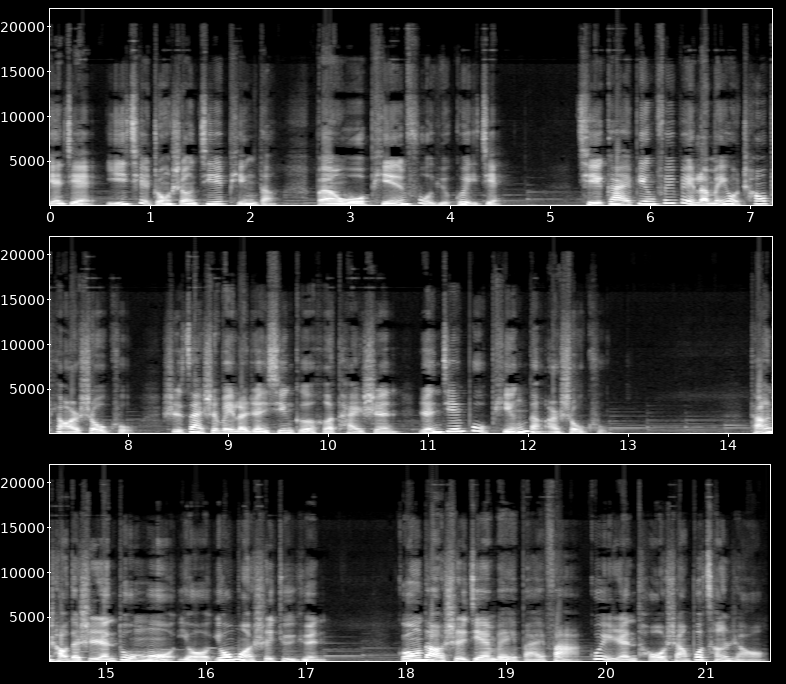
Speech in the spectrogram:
便见一切众生皆平等，本无贫富与贵贱。乞丐并非为了没有钞票而受苦，实在是为了人心隔阂太深，人间不平等而受苦。唐朝的诗人杜牧有幽默诗句云：“公道世间为白发，贵人头上不曾饶。”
